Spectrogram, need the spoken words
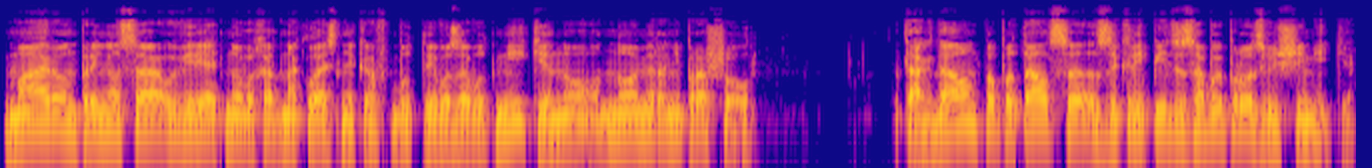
Майрон принялся уверять новых одноклассников, будто его зовут Микки, но номер не прошел. Тогда он попытался закрепить за собой прозвище Микки.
